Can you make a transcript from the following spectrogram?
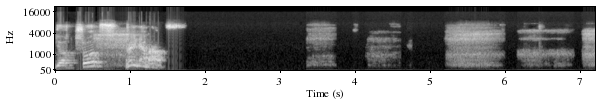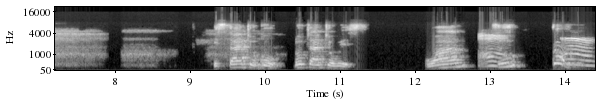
Your throat, bring them out. It's time to go. No time to waste. One, two, go.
